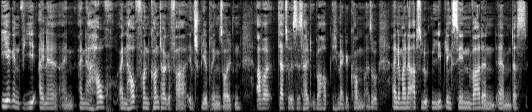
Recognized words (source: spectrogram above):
irgendwie eine, ein, eine Hauch, einen Hauch von Kontergefahr ins Spiel bringen sollten. Aber dazu ist es halt überhaupt nicht mehr gekommen. Also eine meiner absoluten Lieblingsszenen war dann, ähm, dass,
